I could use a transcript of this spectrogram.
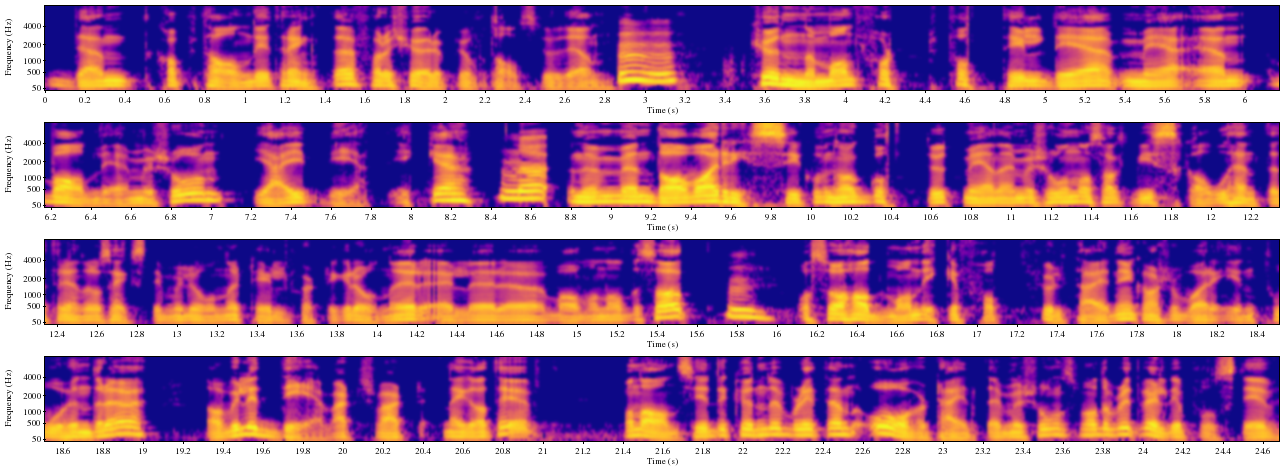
den kapitalen de trengte for å kjøre pivotalstudien. mm. Kunne man fått, fått til det med en vanlig emisjon? Jeg vet ikke. Men, men da var risikoen å ha gått ut med en emisjon og sagt vi skal hente 360 millioner til 40 kroner, eller uh, hva man hadde satt, Mm. og så hadde man ikke fått fulltegning, kanskje bare inn 200, da ville det vært svært negativt. På en annen side kunne det blitt en overtegnet emisjon som hadde blitt veldig positiv.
